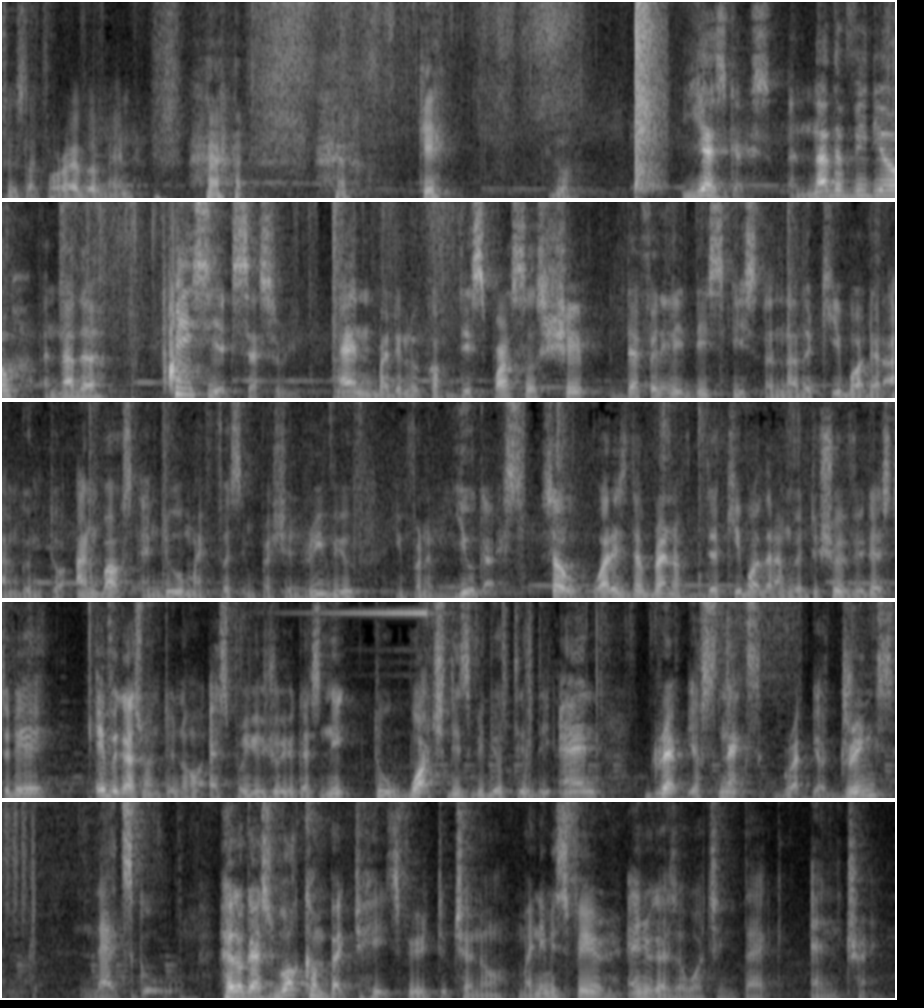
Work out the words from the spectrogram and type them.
feels like forever, man. okay, go. Yes, guys, another video, another PC accessory. And by the look of this parcel shape, definitely this is another keyboard that I'm going to unbox and do my first impression review in front of you guys. So, what is the brand of the keyboard that I'm going to show you guys today? If you guys want to know, as per usual, you guys need to watch this video till the end. Grab your snacks, grab your drinks, let's go. Hello guys, welcome back to HeyIt'sFir YouTube channel. My name is Fir and you guys are watching Tech and Trend.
